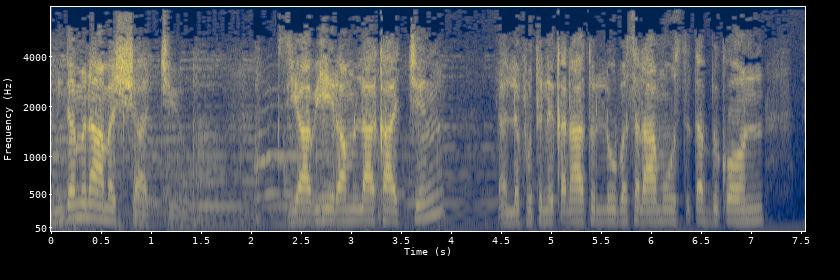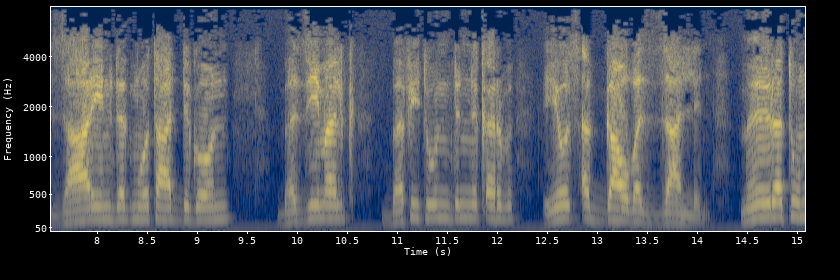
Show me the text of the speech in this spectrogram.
እንደምን አመሻችሁ? እግዚአብሔር አምላካችን ያለፉትን ቀናት ሁሉ በሰላም ውስጥ ጠብቆን ዛሬን ደግሞ ታድጎን በዚህ መልክ በፊቱ እንድንቀርብ ይኸው ጸጋው በዛልን ምሕረቱም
